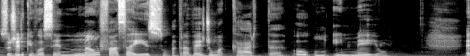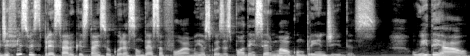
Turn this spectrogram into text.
Sugiro que você não faça isso através de uma carta ou um e-mail. É difícil expressar o que está em seu coração dessa forma e as coisas podem ser mal compreendidas. O ideal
